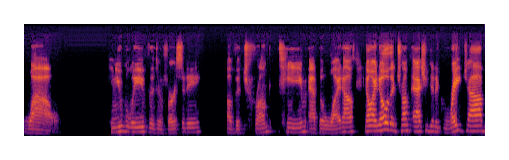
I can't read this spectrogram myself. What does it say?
Wow. Can you believe the diversity of the Trump team at the White House? Now, I know that Trump actually did a great job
